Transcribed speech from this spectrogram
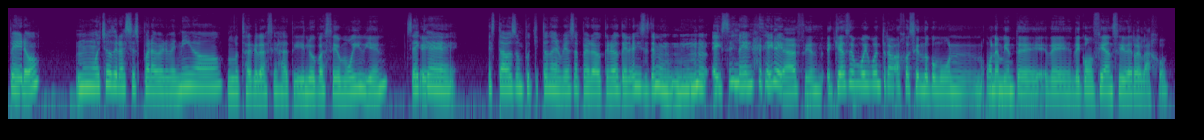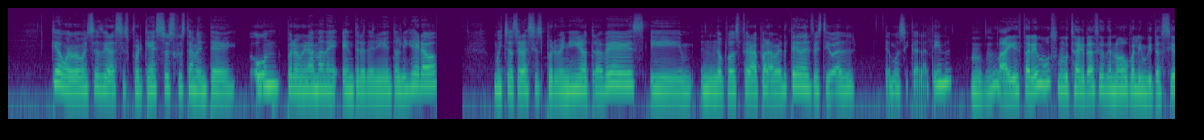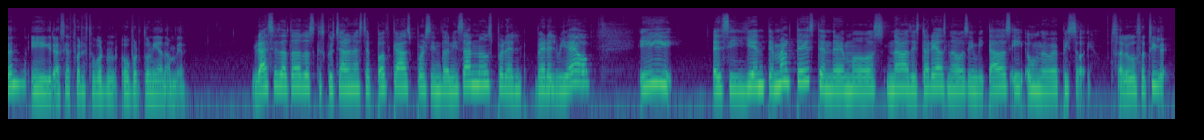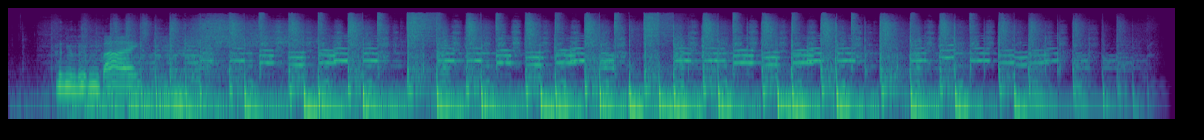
Pero muchas gracias por haber venido. Muchas gracias a ti, lo pasé muy bien. Sé Sí. que estabas un poquito nerviosa, pero creo que lo hiciste excelente. Gracias. Es que hace muy buen trabajo haciendo como un, un ambiente de, de- de confianza y de relajo. Qué bueno, muchas gracias, porque esto es justamente un programa de entretenimiento ligero. Muchas gracias por venir otra vez y no puedo esperar para verte en el Festival de Música Latina. Ahí estaremos. Muchas gracias de nuevo por la invitación y gracias por esta opor- oportunidad también. Gracias a todos los que escucharon este podcast por sintonizarnos, por el, ver el video. Y el siguiente martes tendremos nuevas historias, nuevos invitados y un nuevo episodio. Saludos a Chile. Bye.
